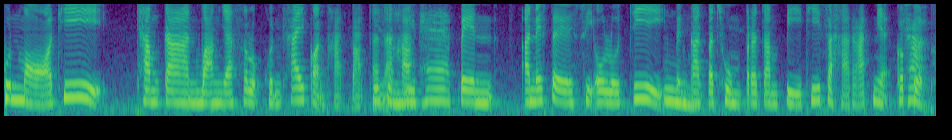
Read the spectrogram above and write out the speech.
คุณหมอที่ทำการวางยาสลบคนไข้ก่อนผ่าตัดมีอะสัญนะคะญีแพทย์เป็น anesthesiology อืมเป็นการประชุมประจำปีที่สหรัฐเนี่ยก็ค่ะเปิดเผ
